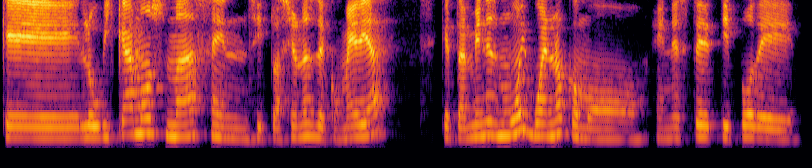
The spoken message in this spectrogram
que lo ubicamos más en situaciones de comedia, que también es muy bueno como en este tipo de,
